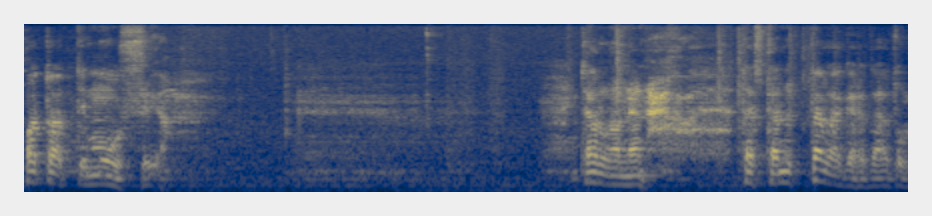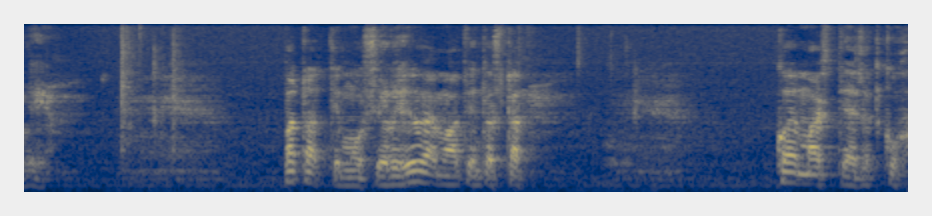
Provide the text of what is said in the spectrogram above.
pataattimuusia. Tällainen, tästä nyt tällä kertaa tuli. Pataattimuusi oli hyvä. Mä otin tuosta koemaistiaiset, kun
